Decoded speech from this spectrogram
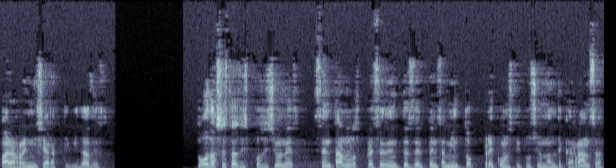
para reiniciar actividades. Todas estas disposiciones sentaron los precedentes del pensamiento preconstitucional de Carranza,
